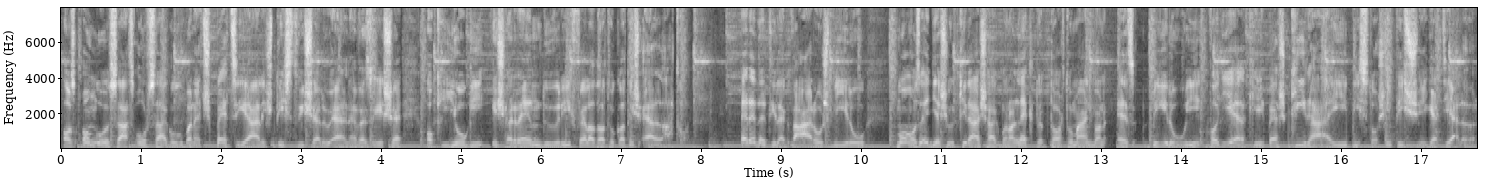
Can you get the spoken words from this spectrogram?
az angol száz országokban egy speciális tisztviselő elnevezése, aki jogi és rendőri feladatokat is elláthat. Eredetileg városbíró, ma az Egyesült Királyságban a legtöbb tartományban ez bírói vagy jelképes királyi biztosi tisztséget jelöl.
